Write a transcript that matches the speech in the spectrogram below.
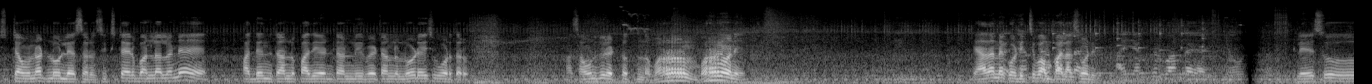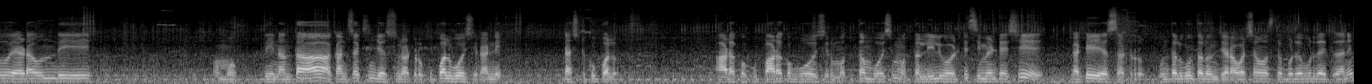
ఇష్టం ఉన్నట్టు లోడ్ వేస్తారు సిక్స్ టైర్ బండ్లలోనే పద్దెనిమిది టన్నులు పదిహేను టన్నులు ఇరవై టన్నులు లోడ్ వేసి కొడతారు. ఆ సౌండ్ చూడు ఎట్టొస్తుందో వర్రం వర్రం అని. ఏదన్నా కొట్టించి ఇచ్చి పంపాలి ఆ సౌండ్ ప్లేసు ఎడ ఉంది? అమ్మో దీనంతా కన్స్ట్రక్షన్ చేస్తున్నట్టు కుప్పలు పోసిరు అన్ని. డస్ట్ కుప్పలు. ఆడొక కుప్ప ఆడొక పోసిరు మొత్తం పోసి మొత్తం నీళ్ళు కొట్టి సిమెంట్ వేసి గట్టిగా చేస్తారు గుంతలు గుంతలు ఉంది వర్షం వస్తే బుడద బుడద అవుతుందని.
